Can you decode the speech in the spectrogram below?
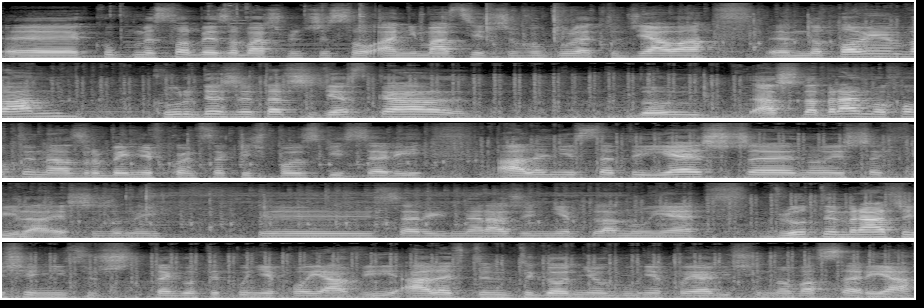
E, kupmy sobie, zobaczmy czy są animacje, czy w ogóle to działa. E, no powiem wam, kurde, że ta 30 no, aż nabrałem ochoty na zrobienie w końcu jakiejś polskiej serii, ale niestety jeszcze, no jeszcze chwila, jeszcze żadnej yy, serii na razie nie planuję. W lutym raczej się nic już tego typu nie pojawi, ale w tym tygodniu ogólnie pojawi się nowa seria,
